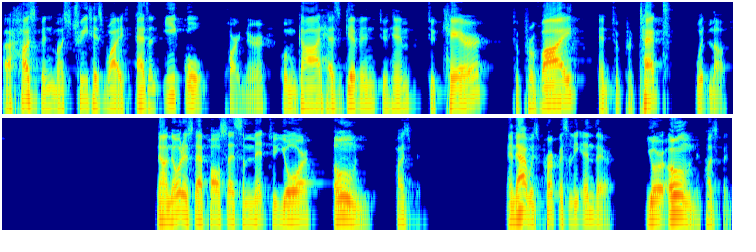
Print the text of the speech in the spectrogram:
A husband must treat his wife as an equal partner whom God has given to him to care to provide and to protect with love. Now notice that Paul says submit to your own husband. And that was purposely in there. Your own husband.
